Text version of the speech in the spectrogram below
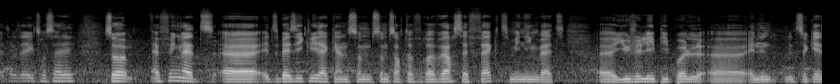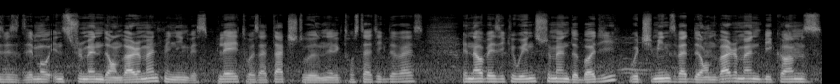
It was electrostatic. So I think that uh, it's basically like some some sort of reverse effect, meaning that uh, usually people, uh, and in, in the case this demo, instrument the environment, meaning this plate was attached to an electrostatic device, and now basically we instrument the body, which means that the environment becomes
